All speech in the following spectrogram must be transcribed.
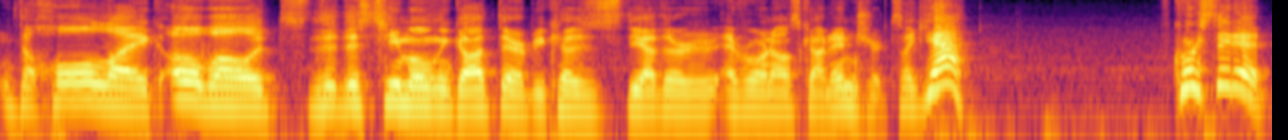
The whole like oh well it's this team only got there because the other everyone else got injured. It's like yeah of course they did.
